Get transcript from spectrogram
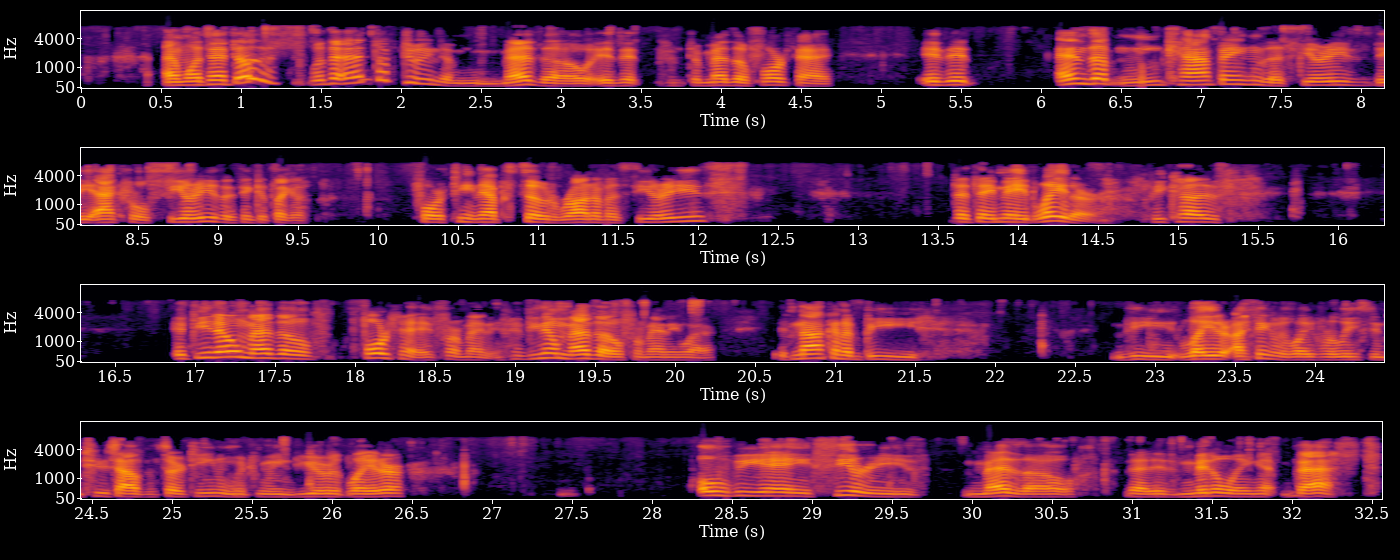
And what that does, what that ends up doing to Mezzo, is it to Mezzo Forte, is it ends up kneecapping the series, the actual series. I think it's like a 14 episode run of a series that they made later. Because if you know Mezzo Forte from any, if you know Mezzo from anywhere, it's not going to be the later. I think it was like released in 2013, which means years later. OVA series Mezzo that is middling at best.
